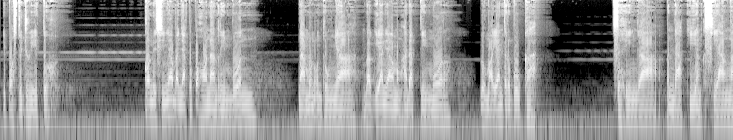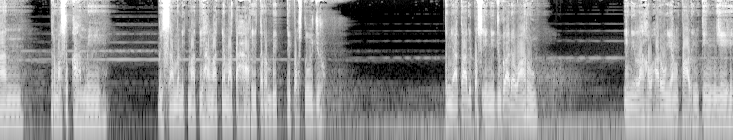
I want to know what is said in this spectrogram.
di pos 7 itu. Kondisinya banyak pepohonan rimbun, namun untungnya bagian yang menghadap timur lumayan terbuka sehingga pendaki yang kesiangan, termasuk kami, bisa menikmati hangatnya matahari terbit di pos 7. Ternyata di pos ini juga ada warung. Inilah warung yang paling tinggi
